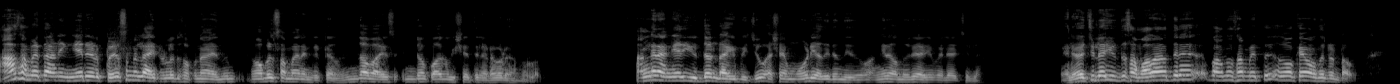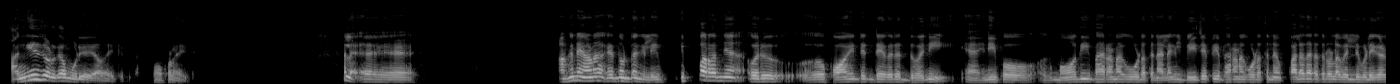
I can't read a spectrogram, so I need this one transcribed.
ആ സമയത്താണ് ഇങ്ങനെ ഒരു പേഴ്സണൽ ആയിട്ടുള്ള ഒരു സ്വപ്നമായിരുന്നു നോബൽ സമ്മാനം കിട്ടുന്നത് ഇന്തോ പാക് ഇന്തോ പാക് വിഷയത്തിൽ ഇടപെടുക എന്നുള്ളത്. അങ്ങനെ അങ്ങേര് യുദ്ധം ഉണ്ടാക്കിപ്പിച്ചു. പക്ഷേ മോഡി അതിനെന്ത് ചെയ്തു? അങ്ങനെ ഒന്നും ഒരു കാര്യം വില വെച്ചില്ല വില വെച്ചില്ല യുദ്ധ സമാധാനത്തിന് പറഞ്ഞ സമയത്ത് അതൊക്കെ വന്നിട്ടുണ്ടാവും. അംഗീകരിച്ചു കൊടുക്കാൻ മോഡി ചെയ്യാതായിട്ടില്ല ഓപ്പണായിട്ട് അല്ല അങ്ങനെയാണ് എന്നുണ്ടെങ്കിൽ ഇപ്പറഞ്ഞ ഒരു പോയിന്റിന്റെ ഒരു ധ്വനി ഇനിയിപ്പോ മോദി ഭരണകൂടത്തിന് അല്ലെങ്കിൽ ബി ജെ പി ഭരണകൂടത്തിന് പലതരത്തിലുള്ള വെല്ലുവിളികൾ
